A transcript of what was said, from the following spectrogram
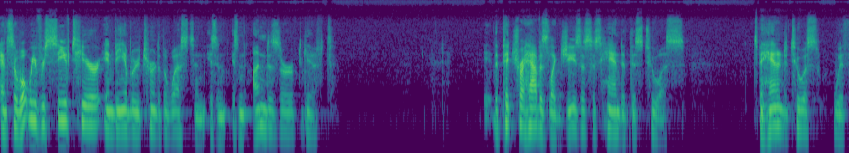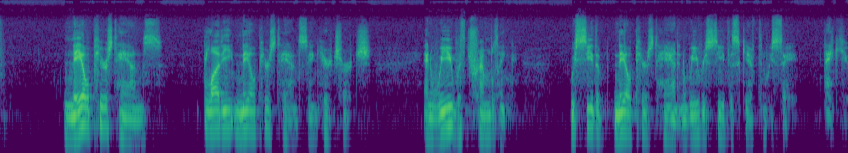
And so, what we've received here in being able to return to the Westin is an, is an undeserved gift. The picture I have is like Jesus has handed this to us. It's been handed to us with nail pierced hands, bloody, nail pierced hands, saying, Here, church. And we, with trembling, we see the nail pierced hand and we receive this gift and we say, Thank you.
